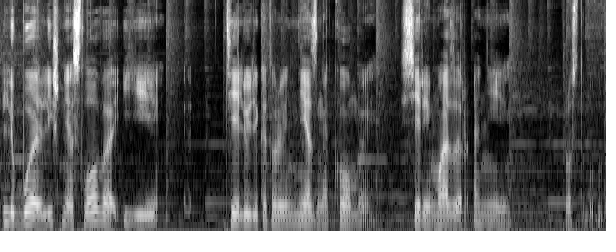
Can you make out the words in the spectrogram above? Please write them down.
любое лишнее слово и те люди, которые не знакомы с серией Мазер, они просто будут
